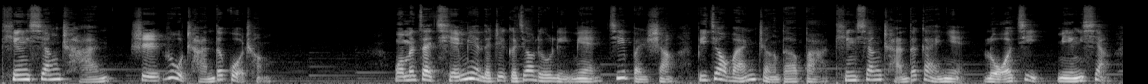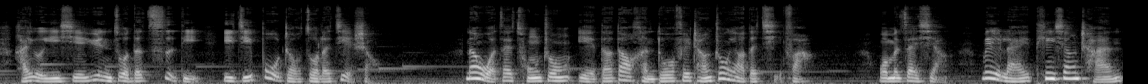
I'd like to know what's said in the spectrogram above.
听香禅是入禅的过程。我们在前面的这个交流里面，基本上比较完整的把听香禅的概念、逻辑、冥想，还有一些运作的次第以及步骤做了介绍。那我在从中也得到很多非常重要的启发。我们在想，未来听香禅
